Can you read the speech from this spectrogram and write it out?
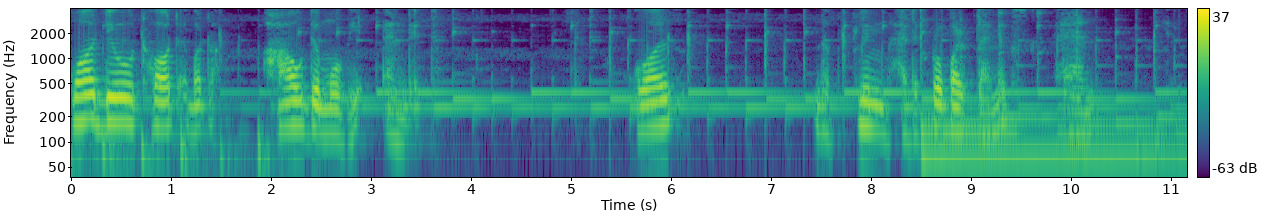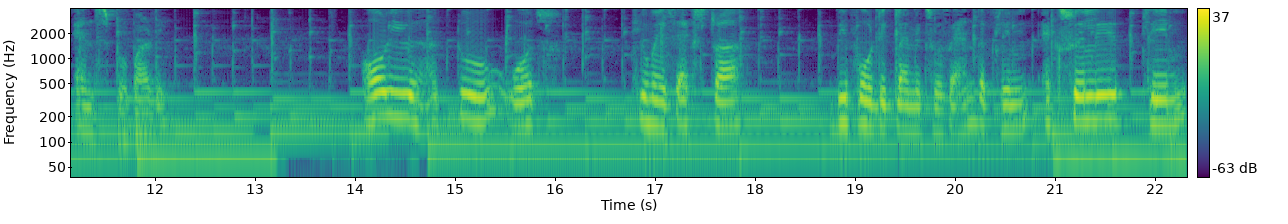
What do you thought about how the movie ended? Was the film had a proper climax and it ends properly or you had to watch few minutes extra before the climax was end the film actually film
